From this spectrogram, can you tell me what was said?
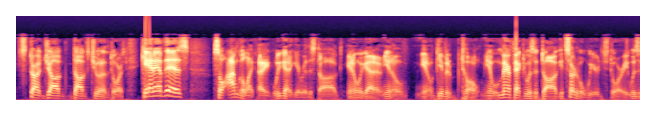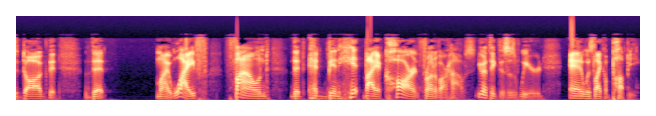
start jog, dogs chewing on the doors. Can't have this. So I'm going like, hey, we got to get rid of this dog. You know, we got to, you know, you know, give it to. You know, matter of fact, it was a dog. It's sort of a weird story. It was a dog that that my wife found that had been hit by a car in front of our house. You're gonna think this is weird, and it was like a puppy,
